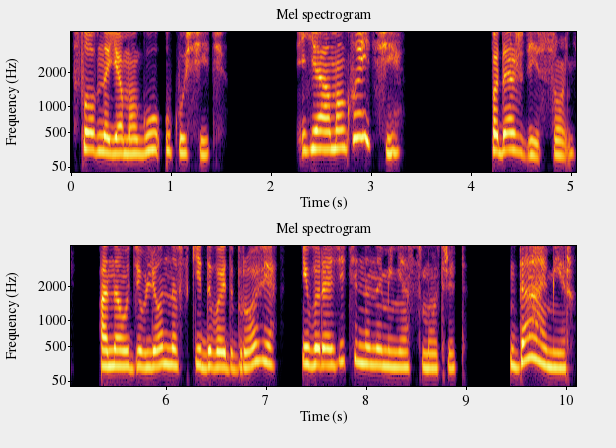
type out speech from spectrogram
словно я могу укусить. «Я могу идти?» «Подожди, Сонь». Она удивленно вскидывает брови и выразительно на меня смотрит. «Да, Амир».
